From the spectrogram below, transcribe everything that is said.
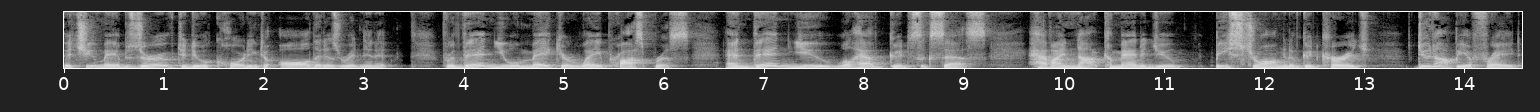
that you may observe to do according to all that is written in it. For then you will make your way prosperous, and then you will have good success. Have I not commanded you? Be strong and of good courage. Do not be afraid.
